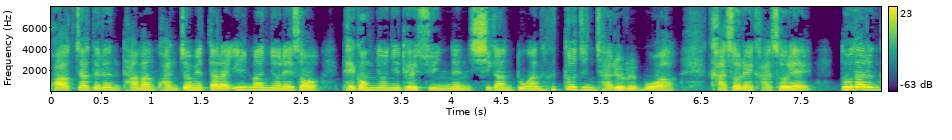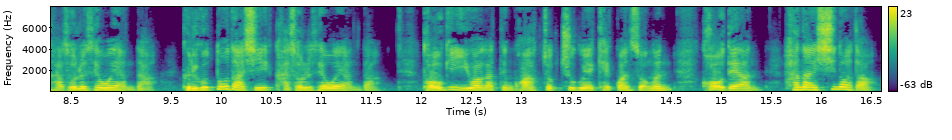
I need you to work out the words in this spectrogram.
과학자들은 다만 관점에 따라 1만 년에서 100억 년이 될 수 있는 시간 동안 흩어진 자료를 모아 가설에 가설에 또 다른 가설을 세워야 한다. 그리고 또 다시 가설을 세워야 한다. 더욱이 이와 같은 과학적 추구의 객관성은 거대한 하나의 신화다.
